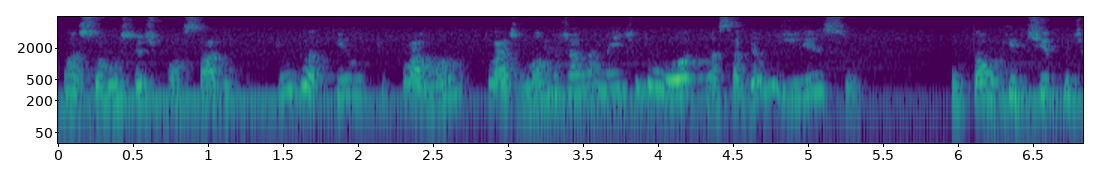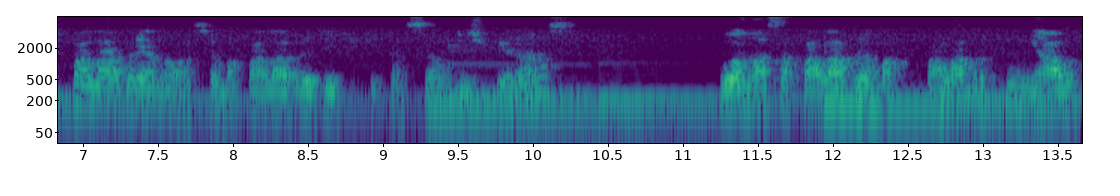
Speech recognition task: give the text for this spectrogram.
Nós somos responsáveis por tudo aquilo que plasmamos, plasmamos já na mente do outro. Nós sabemos disso. Então, que tipo de palavra é a nossa? É uma palavra de edificação, de esperança? Ou a nossa palavra é uma palavra punhal,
